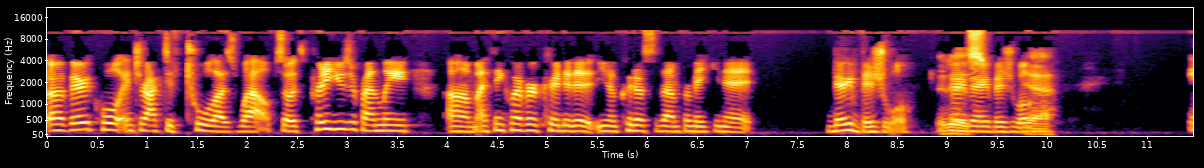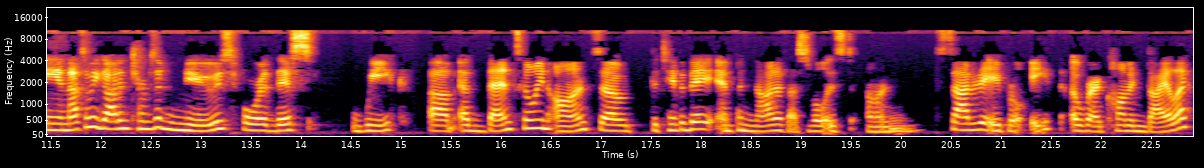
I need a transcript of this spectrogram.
a, a very cool interactive tool as well. So it's pretty user friendly. Um, I think whoever created it, you know, kudos to them for making it very visual. It very, is. very visual. Yeah. And that's what we got in terms of news for this week. Um, events going on. So the Tampa Bay Empanada Festival is on Saturday, April 8th over at Common Dialect.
